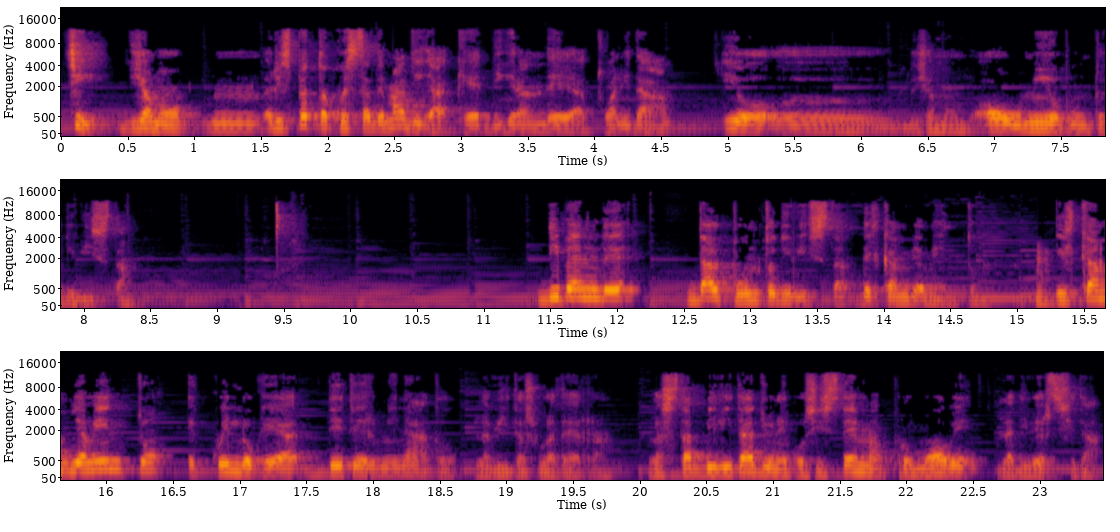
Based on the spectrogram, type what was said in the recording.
Sì, diciamo, mh, rispetto a questa tematica che è di grande attualità, io eh, diciamo, ho un mio punto di vista. Dipende dal punto di vista del cambiamento. Mm. Il cambiamento è quello che ha determinato la vita sulla Terra. La stabilità di un ecosistema promuove la diversità,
